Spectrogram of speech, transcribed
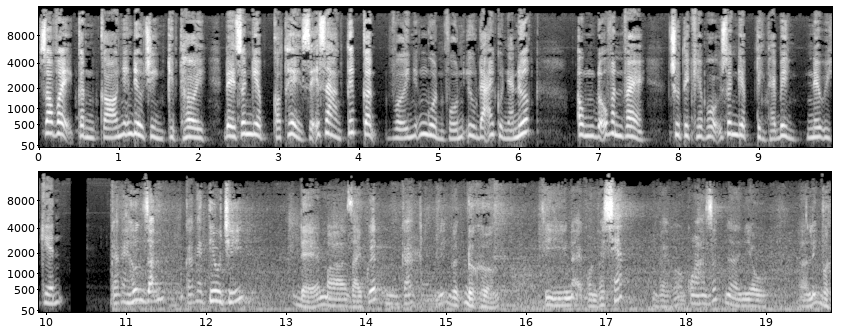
Do vậy, cần có những điều chỉnh kịp thời để doanh nghiệp có thể dễ dàng tiếp cận với những nguồn vốn ưu đãi của nhà nước. Ông Đỗ Văn Vẻ, Chủ tịch Hiệp hội Doanh nghiệp tỉnh Thái Bình nêu ý kiến. Các cái hướng dẫn, các cái tiêu chí để mà giải quyết các lĩnh vực được hưởng thì lại còn phải xét, phải có qua rất là nhiều ờ, lĩnh vực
